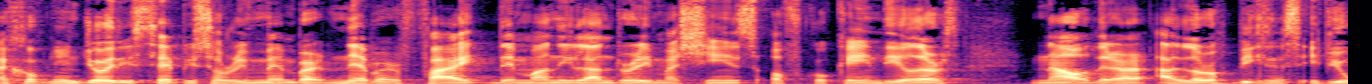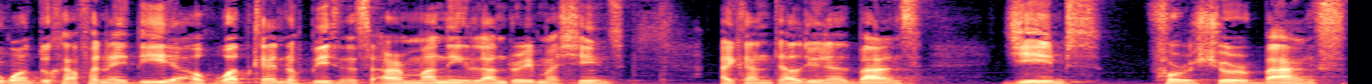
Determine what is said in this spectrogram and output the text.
I hope you enjoyed this episode. Remember, never fight the money laundering machines of cocaine dealers. Now there are a lot of business. If you want to have an idea of what kind of business are money laundering machines, I can tell you in advance. Gyms, for sure, banks.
